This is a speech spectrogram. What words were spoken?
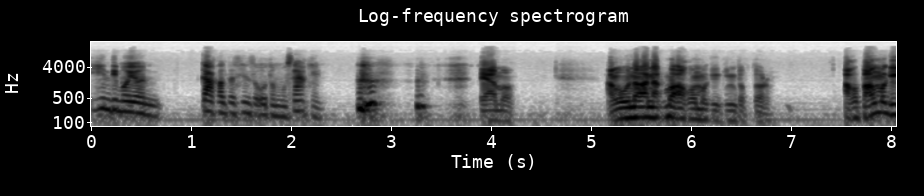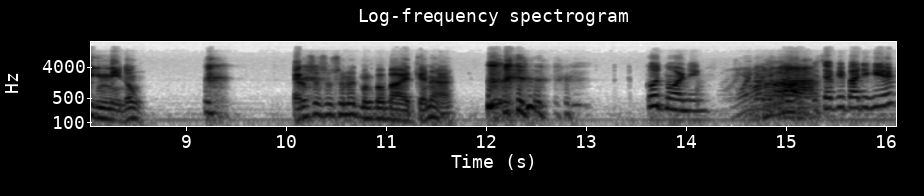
hindi mo yon kakaltasin sa utang mo sa akin. Kaya mo, ang unang anak mo ako magiging doktor. Ako pa ang magiging ninong. Pero sa susunod, magbabayad ka na, ha? Good morning. Is everybody here?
